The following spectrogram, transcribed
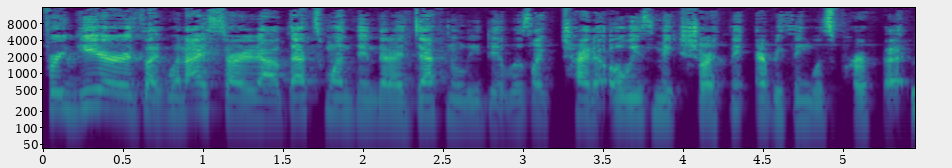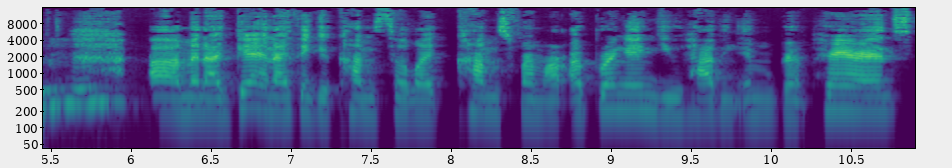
for years, like when I started out, that's one thing that I definitely did was like try to always make sure th- everything was perfect. Mm-hmm. Um, and again, I think it comes to like comes from our upbringing, you having immigrant parents.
